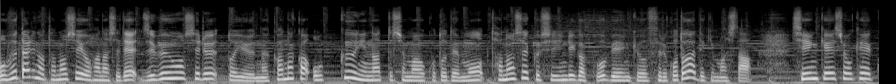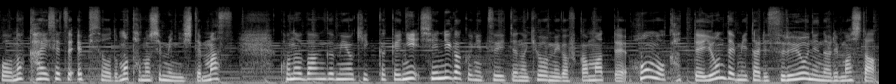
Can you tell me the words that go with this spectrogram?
お二人の楽しいお話で自分を知るというなかなか億劫になってしまうことでも楽しく心理学を勉強することができました。神経症傾向の解説エピソードも楽しみにしてます。この番組をきっかけに心理学についての興味が深まって本を買って読んでみたりするようになりました。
